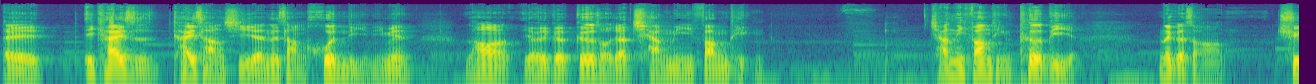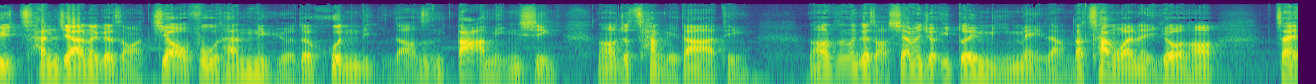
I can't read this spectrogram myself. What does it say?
诶、欸，一开始开场戏的那场婚礼里面，然后有一个歌手叫强尼方婷，强尼方婷特地那个什么。去参加那个什么教父他女儿的婚礼，你知道是大明星，然后就唱给大家听，然后那个时候下面就一堆迷妹这样。他唱完了以后，然后再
